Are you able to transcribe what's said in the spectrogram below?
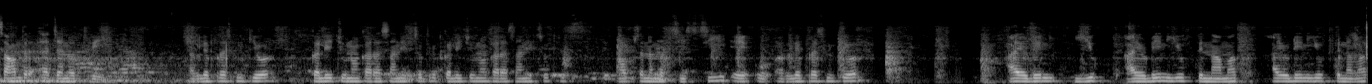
सांद्र एच एन ओ थ्री अगले प्रश्न की ओर, कली चूना का रासायनिक सूत्र, कली चूना का रासायनिक सूत्र ऑप्शन नंबर सी सी ए ओ अगले प्रश्न की ओर आयोडीन युक्त आयोडीन युक्त नमक आयोडीन युक्त नमक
